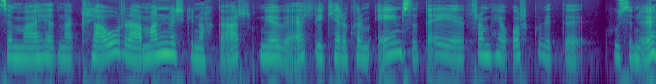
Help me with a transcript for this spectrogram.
sem að hérna, klára mannvirkin okkar mjög vel, ég kera hverjum einsta degi fram hjá orkuvitu húsinu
